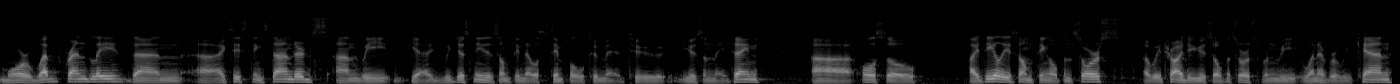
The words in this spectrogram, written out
more web friendly than uh, existing standards, and we, yeah, we just needed something that was simple to, to use and maintain. Uh, also, ideally something open source. we try to use open source when we, whenever we can.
